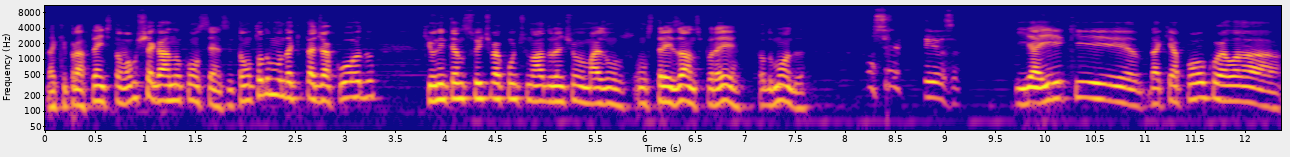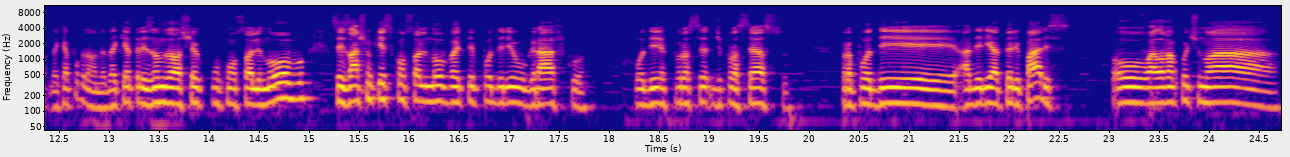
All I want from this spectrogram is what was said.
daqui para frente, então vamos chegar no consenso. Então, todo mundo aqui está de acordo que o Nintendo Switch vai continuar durante mais uns, uns três anos por aí? Todo mundo? Com certeza. E aí que daqui a pouco ela. Daqui a pouco não, né? Daqui a três anos ela chega com um console novo. Vocês acham que esse console novo vai ter poderio gráfico, poder de processo para poder aderir a third? Ou ela vai continuar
